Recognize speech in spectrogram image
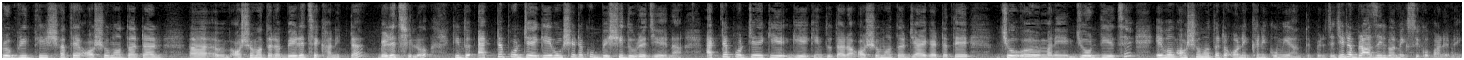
প্রবৃদ্ধির সাথে অসমতাটার অসমতাটা বেড়েছে খানিকটা, বেড়েছিল। কিন্তু একটা পর্যায়ে গিয়ে, এবং সেটা খুব বেশি দূরে যেয়ে না, একটা পর্যায়ে গিয়ে গিয়ে কিন্তু তারা অসমতার জায়গাটাতে মানে জোর দিয়েছে এবং অসমতাটা অনেকখানি কমিয়ে আনতে পেরেছে, যেটা ব্রাজিল বা মেক্সিকো পারে নাই।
